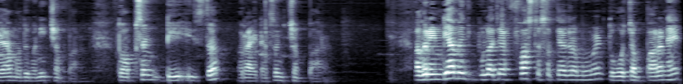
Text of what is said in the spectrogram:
गया मधुबनी चंपारण। तो option D is the right answer Champaran. अगर इंडिया में बोला जाए फ़र्स्ट सत्याग्रह मूवमेंट तो वो चंपारण है,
